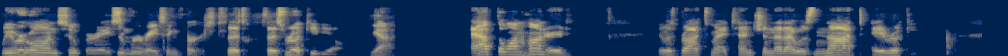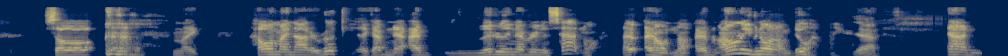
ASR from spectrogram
we were going super racing. Super racing first for this, for this rookie deal. Yeah. At the 100, it was brought to my attention that I was not a rookie. So I'm like, how am I not a rookie? Like I've ne- I've literally never even sat in one. I, I don't know. I, I don't even know what I'm doing here. Yeah. And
